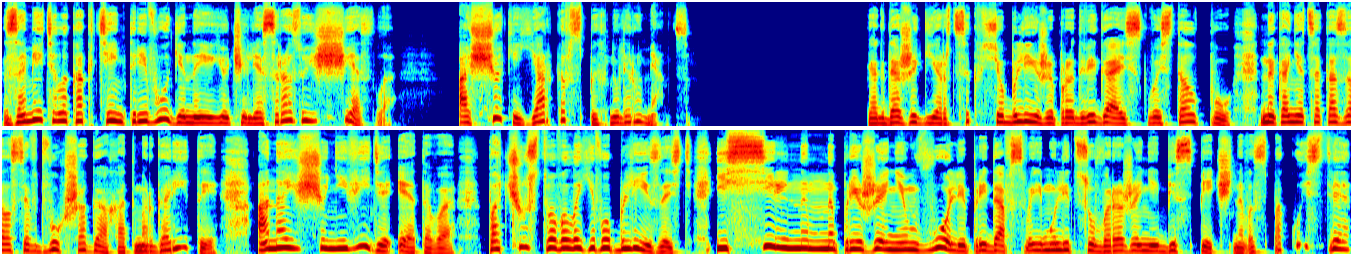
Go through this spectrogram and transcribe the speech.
заметила, как тень тревоги на ее челе сразу исчезла, а щеки ярко вспыхнули румянцем. Когда же герцог, все ближе продвигаясь сквозь толпу, наконец оказался в двух шагах от Маргариты, она еще не видя этого, почувствовала его близость и с сильным напряжением воли, придав своему лицу выражение беспечного спокойствия,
